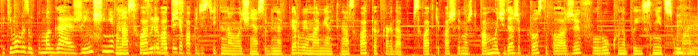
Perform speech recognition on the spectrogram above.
таким образом помогая женщине У нас схватка выработать... вообще папа действительно очень, особенно в первые моменты на схватках, когда схватки пошли, может помочь, даже просто положив руку на поясницу маме.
